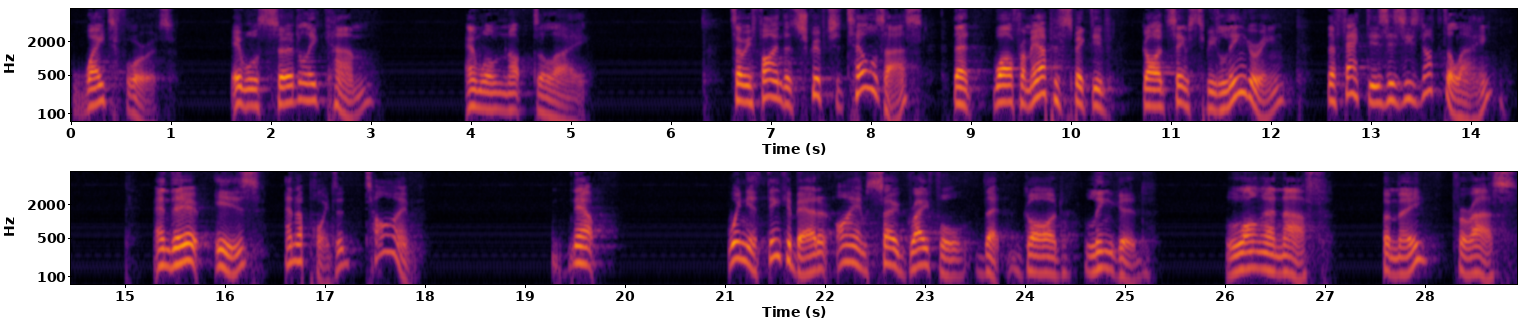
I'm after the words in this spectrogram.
wait for it. It will certainly come and will not delay. So we find that Scripture tells us that while from our perspective God seems to be lingering, the fact is, is He's not delaying, and there is an appointed time. Now, when you think about it, I am so grateful that God lingered long enough for me, for us,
